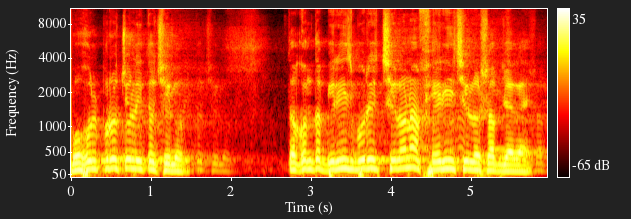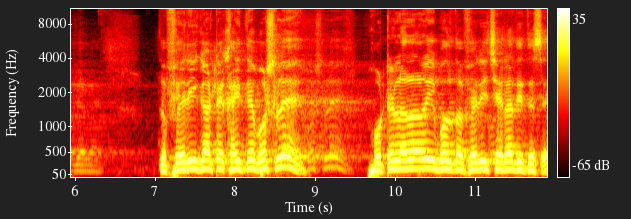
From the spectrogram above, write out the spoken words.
বহুল প্রচলিত ছিল। তখন তো ব্রিজ বুরিজ ছিল না, ফেরি ছিল সব জায়গায়। তো ফেরি ঘাটে খাইতে বসলে হোটেলওয়ালারই বলতো, ফেরি ছেড়া দিতেছে।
